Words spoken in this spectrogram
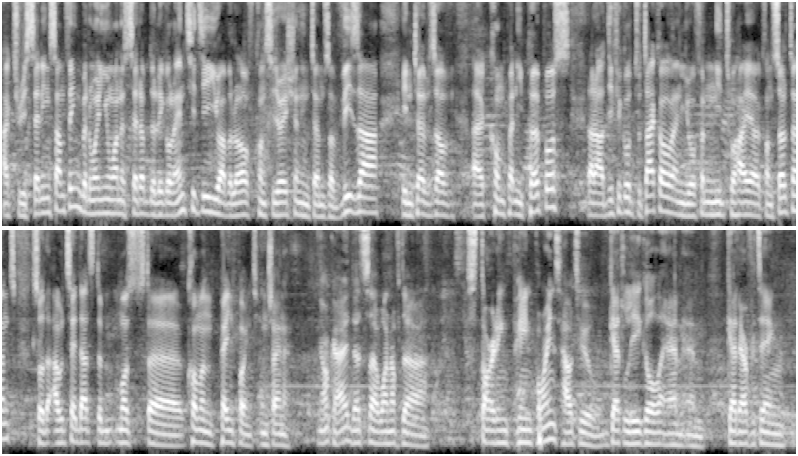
actually selling something, but when you want to set up the legal entity, you have a lot of consideration in terms of visa, in terms of uh, company purpose that are difficult to tackle, and you often need to hire a consultant. So I would say that's the most uh, common pain point in China. Okay, that's uh, one of the starting pain points how to get legal and, and get everything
